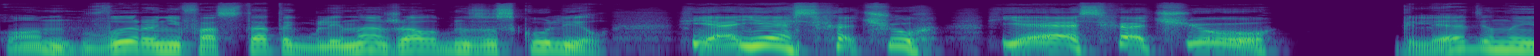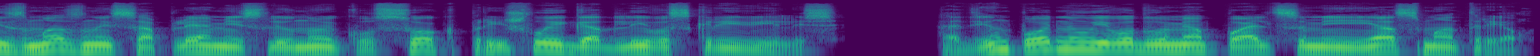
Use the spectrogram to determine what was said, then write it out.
он, выронив остаток блина, жалобно заскулил. «Я есть хочу! Есть хочу!» Глядя на измазанный соплями и слюной кусок, пришлые годливо скривились. Один поднял его двумя пальцами и осмотрел.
